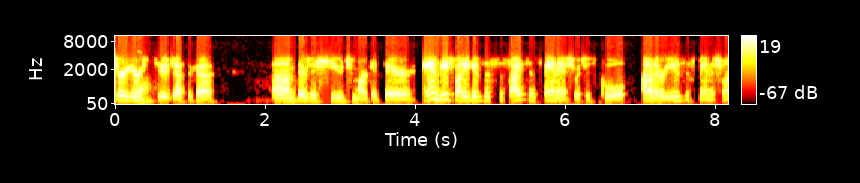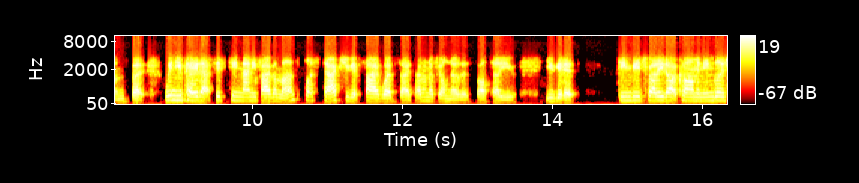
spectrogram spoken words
sure yours too, Jessica. Um, there's a huge market there. And Beachbody gives us the sites in Spanish, which is cool. I don't ever use the Spanish ones, but when you pay that $15.95 a month plus tax, you get five websites. I don't know if y'all know this, but I'll tell you. You get teambeachbody.com in English,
